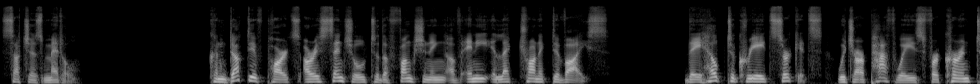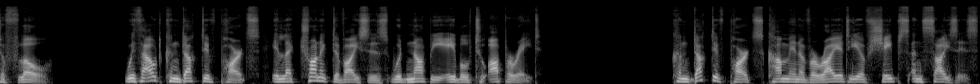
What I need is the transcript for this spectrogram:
such as metal. Conductive parts are essential to the functioning of any electronic device. They help to create circuits, which are pathways for current to flow. Without conductive parts, electronic devices would not be able to operate. Conductive parts come in a variety of shapes and sizes,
